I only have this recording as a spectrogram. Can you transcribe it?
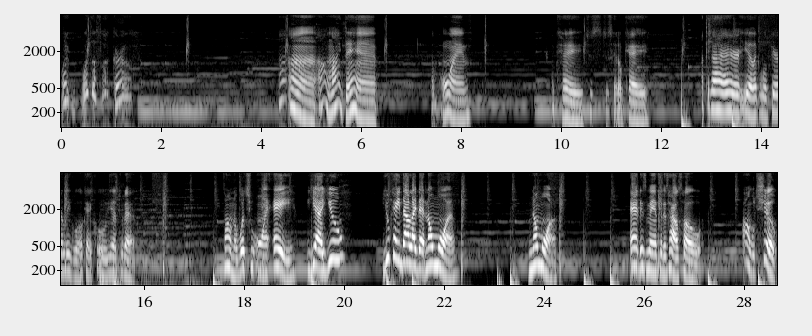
Like, what the fuck, girl? Uh-uh. I don't like that. Come on. Okay, just just hit okay. I think I had her, yeah, like a little paralegal. Okay, cool. Yeah, do that. I don't know what you on. A, yeah, you, you can't die like that no more. No more. Add this man to this household. Wrong with you?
